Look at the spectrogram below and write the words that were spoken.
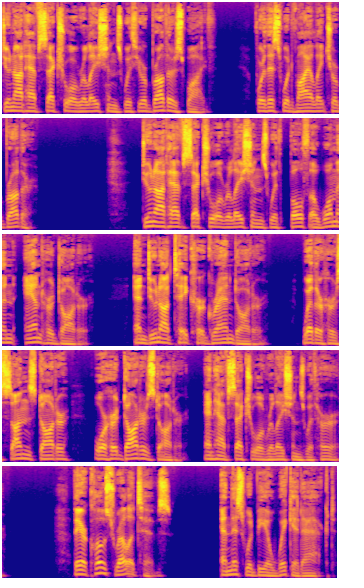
Do not have sexual relations with your brother's wife, for this would violate your brother. Do not have sexual relations with both a woman and her daughter, and do not take her granddaughter, whether her son's daughter or her daughter's daughter, and have sexual relations with her. They are close relatives, and this would be a wicked act.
